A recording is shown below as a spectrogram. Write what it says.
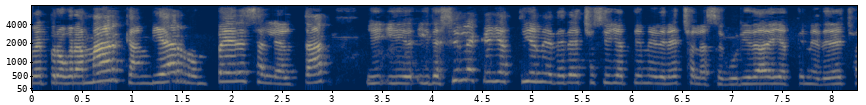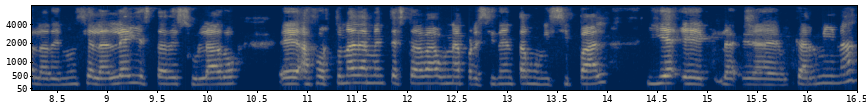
reprogramar, cambiar, romper esa lealtad y, decirle que ella tiene derechos, y ella tiene derecho a la seguridad, ella tiene derecho a la denuncia, la ley está de su lado. Eh, afortunadamente estaba una presidenta municipal y eh, eh, Carmina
